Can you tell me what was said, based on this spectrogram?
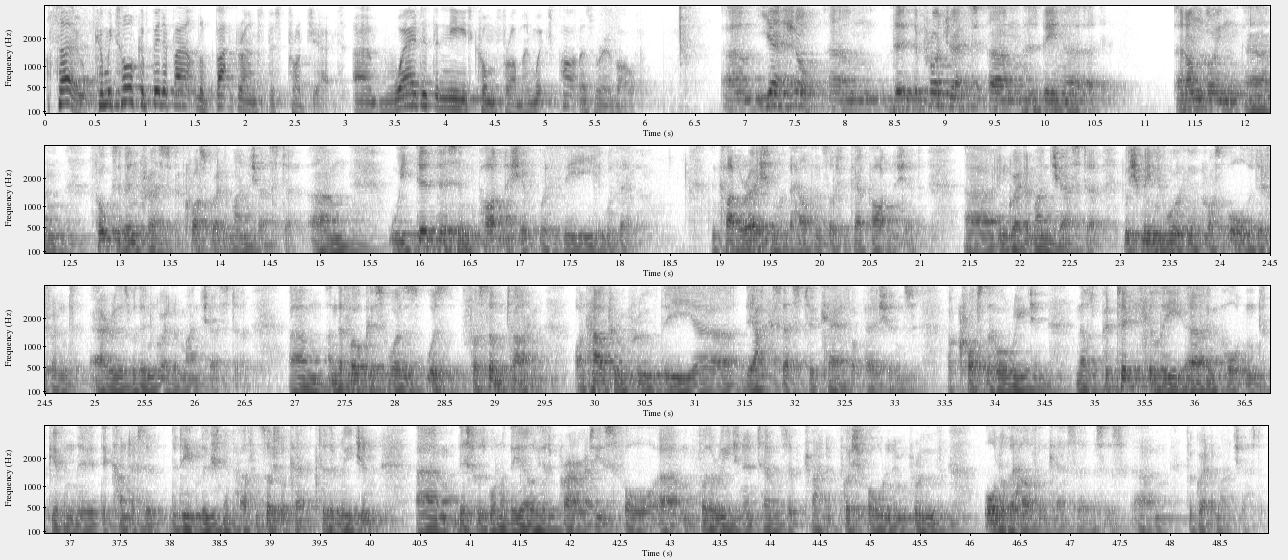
So, can we talk a bit about the background to this project? Um, where did the need come from and which partners were involved? Um, yeah, sure. Um, the, the project um, has been a, an ongoing um, focus of interest across Greater Manchester. Um, we did this in partnership with the with the, in collaboration with the Health and Social Care Partnership uh, in Greater Manchester, which means we're working across all the different areas within Greater Manchester. Um, and the focus was was for some time on how to improve the uh, the access to care for patients across the whole region. And that was particularly uh, important given the, the context of the devolution of health and social care to the region. Um, this was one of the earliest priorities for um, for the region in terms of trying to push forward and improve all of the health and care services um, for Greater Manchester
